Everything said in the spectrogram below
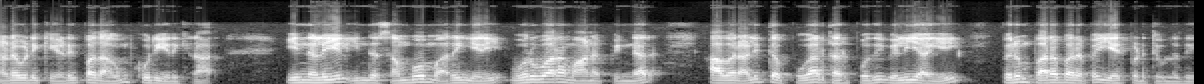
நடவடிக்கை எடுப்பதாகவும் கூறியிருக்கிறார். இந்நிலையில் இந்த சம்பவம் அரங்கேறி ஒரு வாரம் ஆன பின்னர் அவர் அளித்த புகார் தற்போது வெளியாகி பெரும் பரபரப்பை ஏற்படுத்தியுள்ளது.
